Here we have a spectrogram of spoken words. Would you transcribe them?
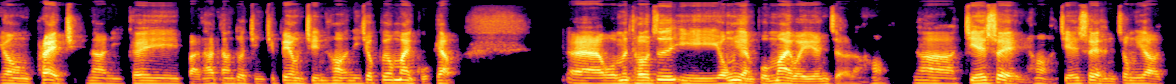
用 pledge，那你可以把它当做紧急备用金哈，你就不用卖股票。呃，我们投资以永远不卖为原则了哈。那节税哈，节税很重要。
